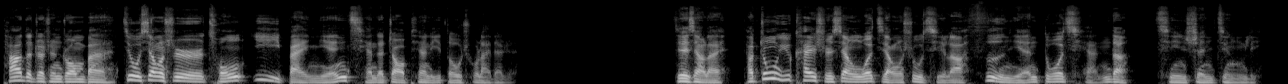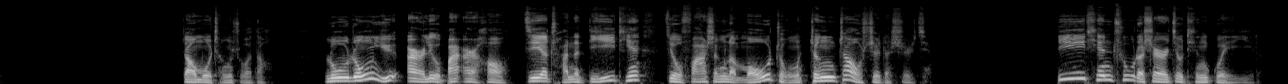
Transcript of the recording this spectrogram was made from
他的这身装扮就像是从一百年前的照片里走出来的人。接下来，他终于开始向我讲述起了四年多前的亲身经历。赵木成说道：“鲁荣于二六八二号接船的第一天，就发生了某种征兆式的事情。第一天出的事儿就挺诡异的。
